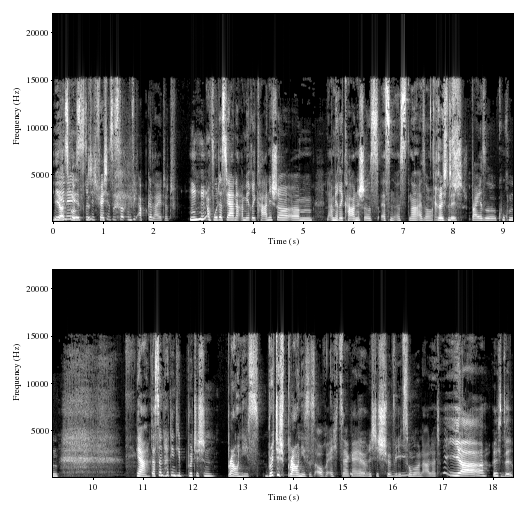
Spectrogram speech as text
Nee, Ja, nee, ist ist richtig. Vielleicht ist es irgendwie abgeleitet. Obwohl das ja eine amerikanische, ähm, ein amerikanisches Essen ist, ne? Also Richtig. Speise, Kuchen. Ja, das sind halt die britischen Brownies. British Brownies ist auch echt sehr geil. Richtig schön für die Zunge und alles. Ja, richtig.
